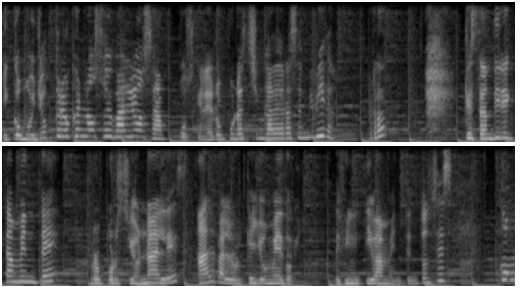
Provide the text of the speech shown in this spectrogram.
Y como yo creo que no soy valiosa, pues genero puras chingaderas en mi vida, ¿verdad? Que están directamente proporcionales al valor que yo me doy, definitivamente. Entonces, ¿cómo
